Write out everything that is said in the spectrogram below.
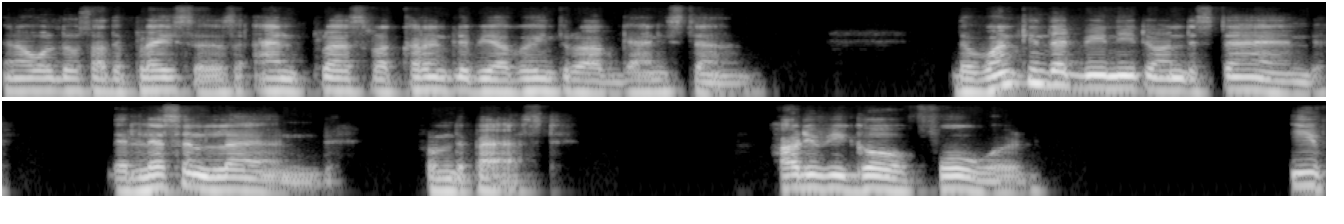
and all those other places. And plus, currently we are going through Afghanistan. The one thing that we need to understand, the lesson learned from the past. How do we go forward? If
